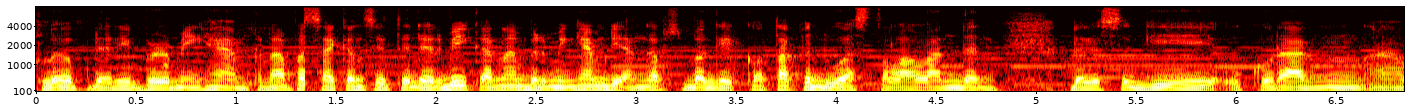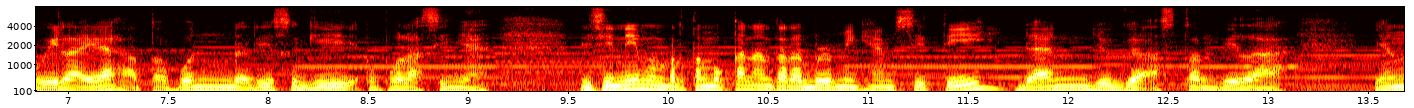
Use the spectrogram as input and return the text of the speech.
klub dari Birmingham. Kenapa Second City Derby? Karena Birmingham dianggap sebagai kota kedua setelah London dari segi ukuran uh, wilayah ataupun dari segi populasinya. Di sini mempertemukan antara Birmingham City dan juga Aston Villa. Yang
